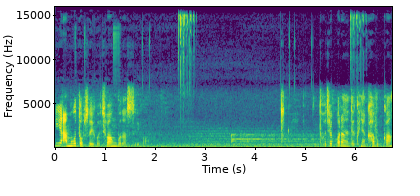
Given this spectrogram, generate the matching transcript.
이게 아무것도 없어 이거 저항 보너스 이거 터질 거라는데 그냥 가볼까?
